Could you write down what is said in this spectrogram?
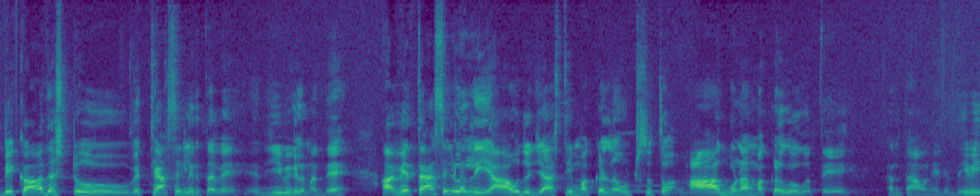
ಬೇಕಾದಷ್ಟು ವ್ಯತ್ಯಾಸಗಳಿರ್ತವೆ ಜೀವಿಗಳ ಮಧ್ಯೆ. ಆ ವ್ಯತ್ಯಾಸಗಳಲ್ಲಿ ಯಾವುದು ಜಾಸ್ತಿ ಮಕ್ಕಳನ್ನ ಹುಟ್ಟಿಸುತ್ತೋ ಆ ಗುಣ ಮಕ್ಕಳಿಗೋಗುತ್ತೆ ಅಂತ ಅವನು ಹೇಳಿದ್ದು. ಇವಿ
